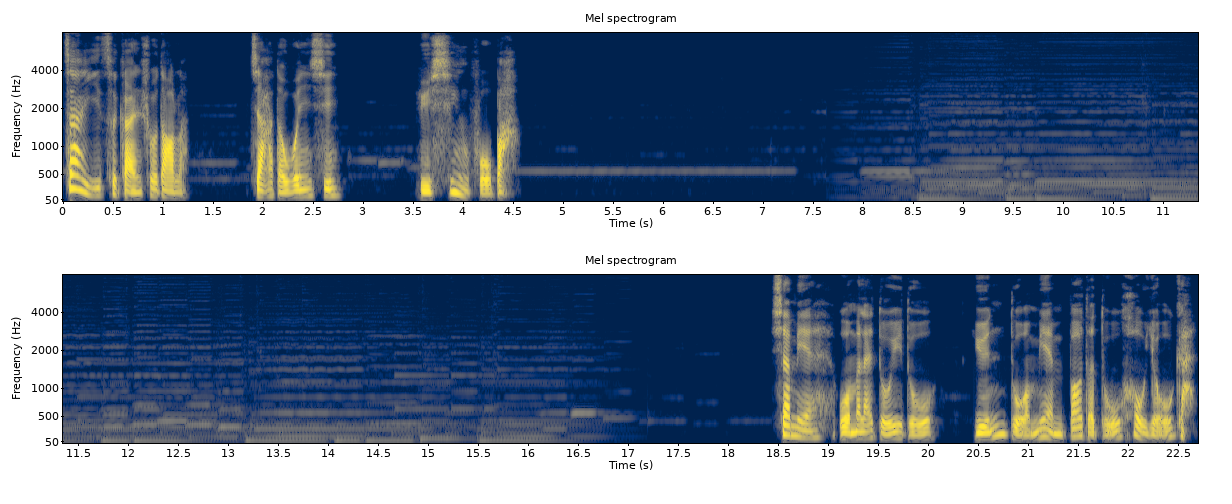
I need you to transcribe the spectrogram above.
再一次感受到了家的温馨与幸福吧。下面我们来读一读云朵面包的读后有感。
